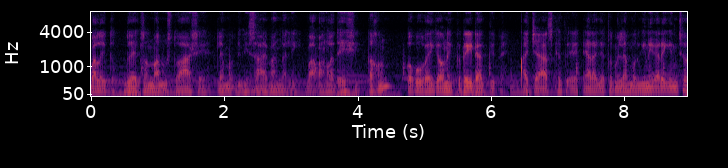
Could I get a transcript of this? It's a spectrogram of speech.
ভালোই তো। দু একজন মানুষ তো আসে লেম্বরগিনি সায় বাঙালি বা বাংলাদেশি, তখন অপু ভাইকে অনেকটাই ডাক দিবে। আচ্ছা আজকে এর আগে তুমি ল্যাম্বরগিনি গাড়ি কিনছো?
